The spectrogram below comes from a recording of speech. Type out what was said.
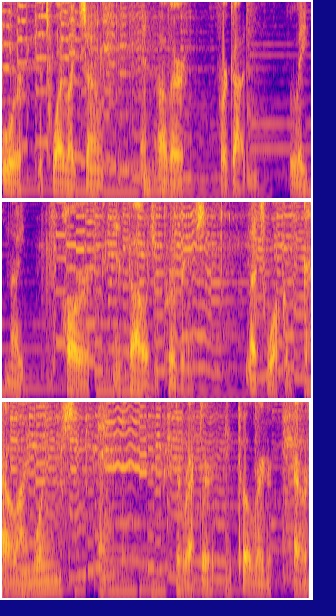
or The Twilight Zone, and other forgotten late night horror anthology programs. Let's welcome Caroline Williams and director and co writer Eric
